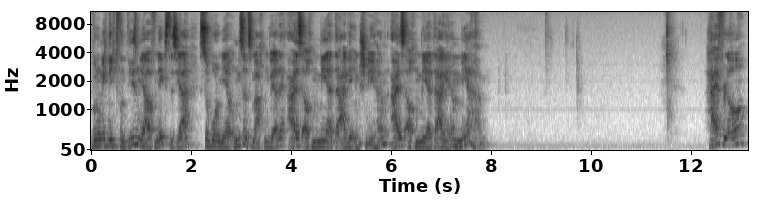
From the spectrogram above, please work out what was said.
warum ich nicht von diesem Jahr auf nächstes Jahr sowohl mehr Umsatz machen werde, als auch mehr Tage im Schnee haben, als auch mehr Tage am Meer haben. High Flow,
